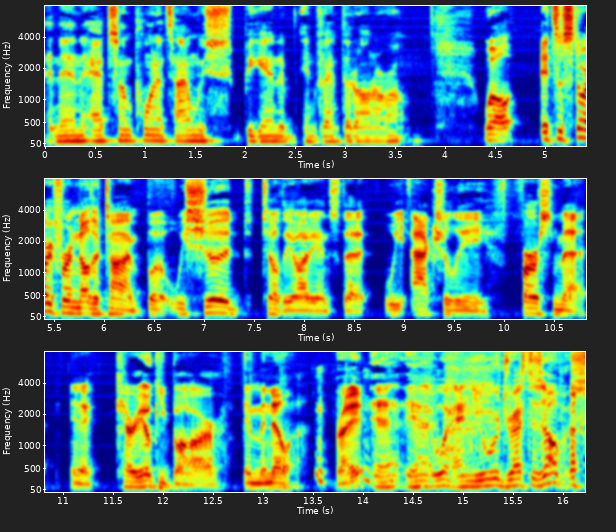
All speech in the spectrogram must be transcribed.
And then at some point in time, we began to invent it on our own. Well, it's a story for another time, but we should tell the audience that we actually first met in a karaoke bar in Manila, right? Yeah, yeah, well, and you were dressed as Elvis.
